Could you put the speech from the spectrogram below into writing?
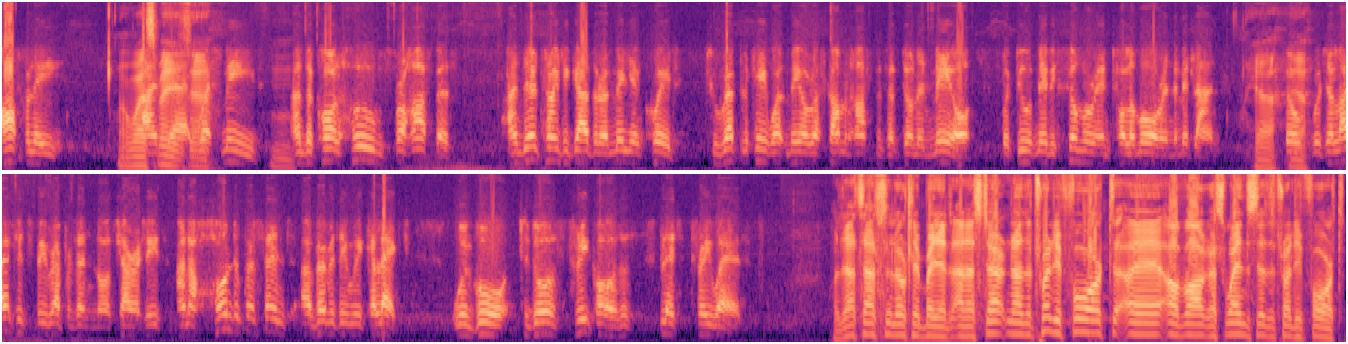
Offaly, Oh, Westmeath. and uh, yeah. Westmeath, and they're called Hooves for Hospice, and they're trying to gather a million quid to replicate what Mayo Roscommon Hospice have done in Mayo, but do it maybe somewhere in Tullamore in the Midlands. yeah, So yeah. we're delighted to be representing those charities, and 100% of everything we collect will go to those three causes, split three ways. Well, that's absolutely brilliant. And it's starting on the 24th uh, of August, Wednesday the 24th,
